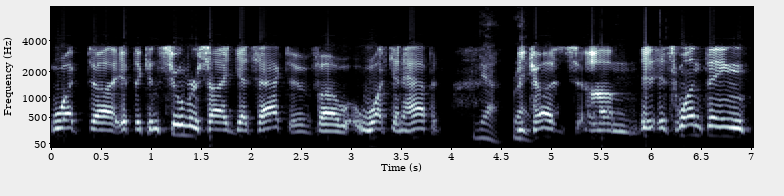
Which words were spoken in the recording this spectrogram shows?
what uh, if the consumer side gets active, uh, what can happen Yeah, right. because um, it, it's one thing,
